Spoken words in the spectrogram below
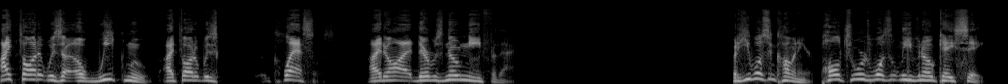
I thought it was a, weak move. I thought it was classless. I don't. I, there was no need for that. But he wasn't coming here. Paul George wasn't leaving OKC.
